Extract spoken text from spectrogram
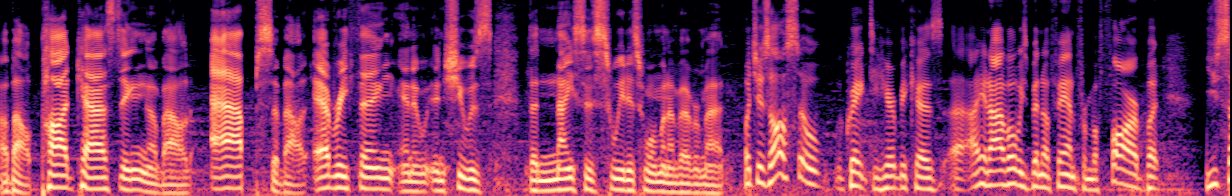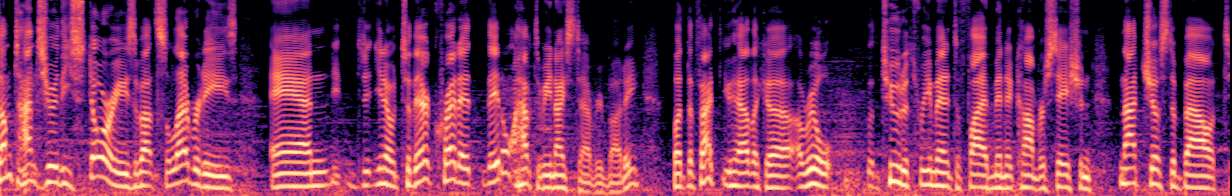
about podcasting, about apps, about everything. And it, and she was the nicest, sweetest woman I've ever met. which is also great to hear because uh, you know I've always been a fan from afar, but you sometimes hear these stories about celebrities, and you know to their credit, they don't have to be nice to everybody. But the fact that you had like a, a real two to three minute to five minute conversation, not just about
